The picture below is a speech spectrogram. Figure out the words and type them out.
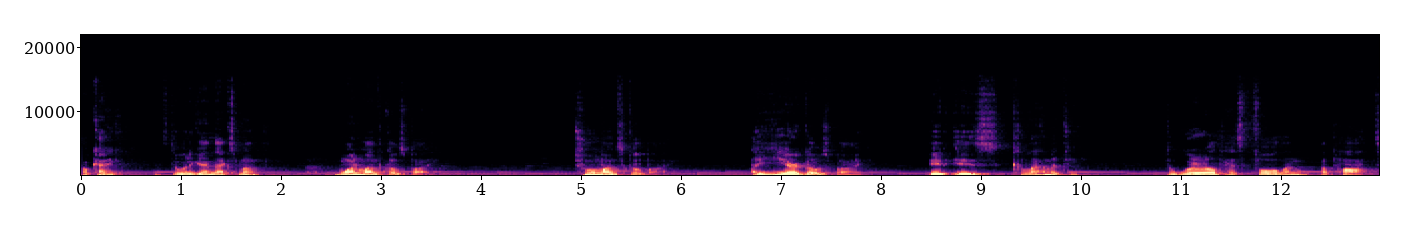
okay, let's do it again next month. One month goes by, two months go by, a year goes by. It is calamity. The world has fallen apart.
